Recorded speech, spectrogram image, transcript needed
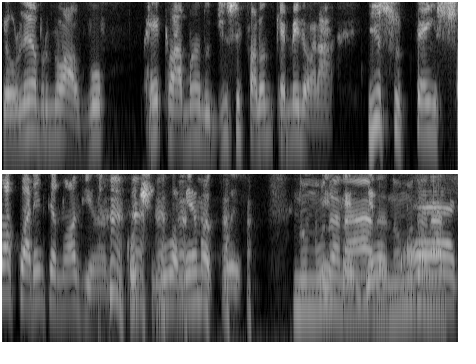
eu lembro meu avô reclamando disso e falando que é melhorar. Isso tem só 49 anos, continua a mesma coisa. não muda Entendeu? nada, não muda é, nada.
